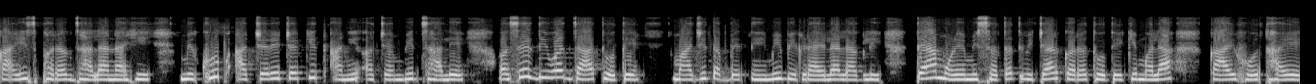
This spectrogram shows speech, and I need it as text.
काहीच फरक झाला नाही. मी खूप आश्चर्यचकित आणि अचंबित झाले. असे दिवस जात होते. माझी तब्येत नेहमी बिघडायला लागली. त्यामुळे मी सतत विचार करत होते की मला काय होत आहे.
